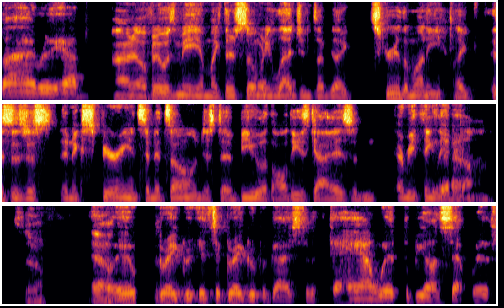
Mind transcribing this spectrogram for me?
I really have I don't know if it was me. I'm like, there's so many legends. I'd be like, screw the money. Like this is just an experience in its own, just to be with all these guys and everything they've done. So You know, yeah, it was a great. It's a great group of guys to, to hang out with, to be on set with.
